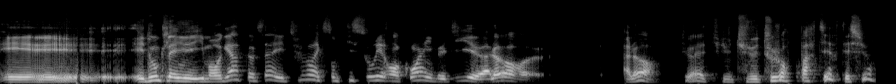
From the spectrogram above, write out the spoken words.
Et, et, donc là, il me regarde comme ça, et toujours avec son petit sourire en coin, il me dit euh, Alors, alors, tu, vois, tu, tu veux toujours partir, t'es sûr?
